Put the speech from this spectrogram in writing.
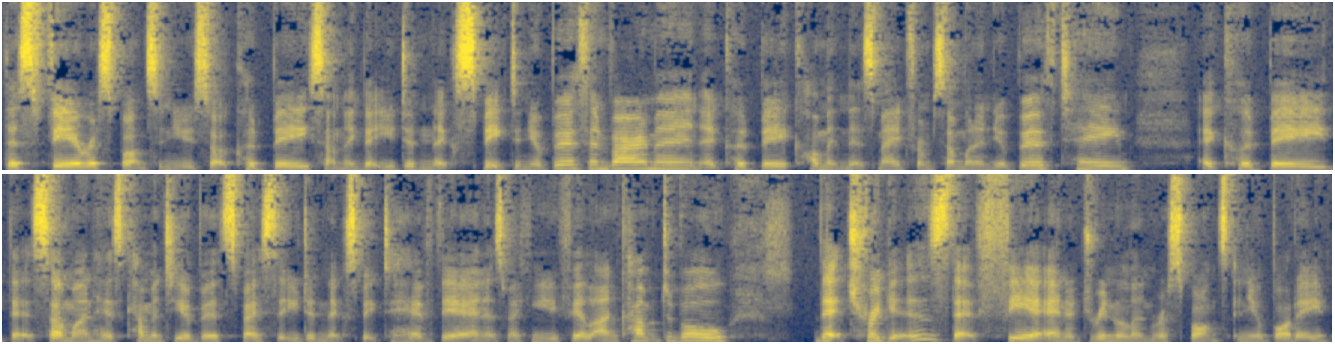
this fear response in you. So it could be something that you didn't expect in your birth environment it could be a comment that's made from someone in your birth team it could be that someone has come into your birth space that you didn't expect to have there and it's making you feel uncomfortable. That triggers that fear and adrenaline response in your body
